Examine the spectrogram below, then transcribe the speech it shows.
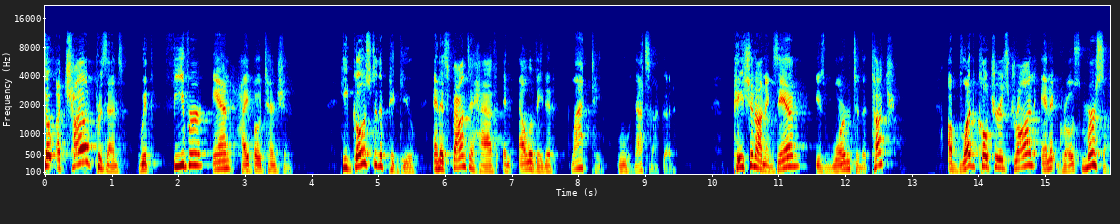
So a child presents with fever and hypotension. He goes to the PICU and is found to have an elevated lactate. Ooh, that's not good. Patient on exam is warm to the touch. A blood culture is drawn and it grows MRSA.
